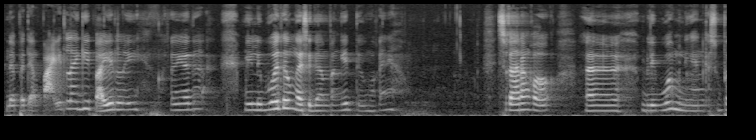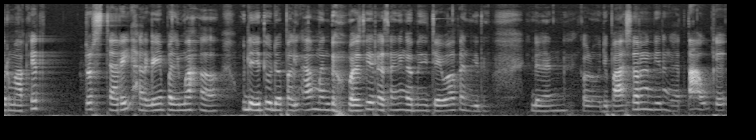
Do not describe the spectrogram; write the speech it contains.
dapat yang pahit lagi pahit lagi. Ternyata milih buah tuh nggak segampang itu makanya sekarang kalau uh, beli buah mendingan ke supermarket terus cari harganya paling mahal. Udah itu udah paling aman tuh. Pasti rasanya nggak mengecewakan gitu dan kalau di pasar kan kita nggak tahu kayak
